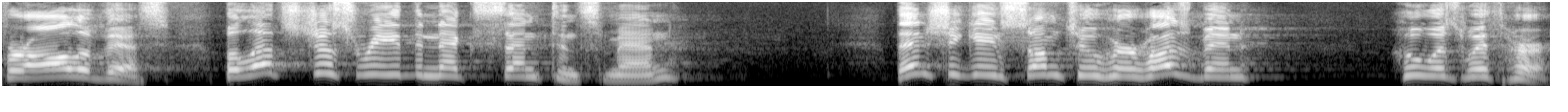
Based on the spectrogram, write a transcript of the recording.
for all of this. But let's just read the next sentence, men. Then she gave some to her husband who was with her.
